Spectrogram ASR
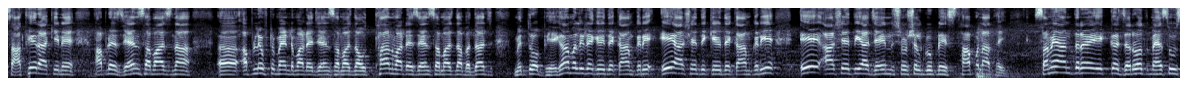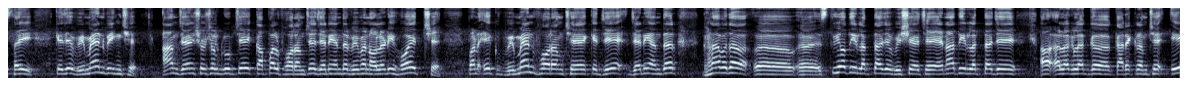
સાથે રાખીને આપણે જૈન સમાજના અપલિફ્ટમેન્ટ માટે, જૈન સમાજના ઉત્થાન માટે, જૈન સમાજના બધા જ મિત્રો ભેગા મળીને કેવી રીતે કામ કરીએ, એ આશયથી કેવી રીતે કામ કરીએ, એ આશયથી આ જૈન સોશિયલ ગ્રુપની સ્થાપના થઈ. સમયાંતરે એક જરૂરત મહેસૂસ થઈ કે જે વિમેન વિંગ છે. આમ જૈન સોશિયલ ગ્રુપ છે, એ કપલ ફોરમ છે, જેની અંદર વિમેન ઓલરેડી હોય જ છે. પણ એક વિમેન ફોરમ છે કે જે, જેની અંદર ઘણા બધા સ્ત્રીઓથી લગતા જે વિષય છે, એનાથી લગતા જે અલગ અલગ કાર્યક્રમ છે, એ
